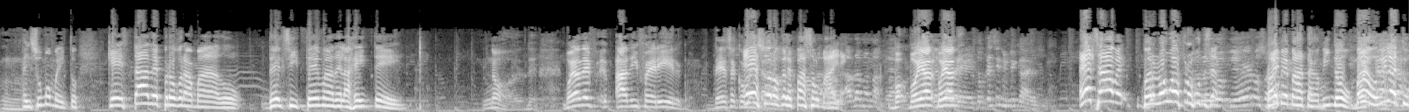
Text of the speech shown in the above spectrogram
Mm. en su momento, que está desprogramado del sistema de la gente. No, voy a, dif- a diferir de ese comentario. Eso es lo que le pasa a Almighty. Vo- voy a- voy a- ¿Qué significa eso? Él sabe, pero no voy a profundizar. Saber. Ahí me matan, a mí no. Mao, dile tú.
